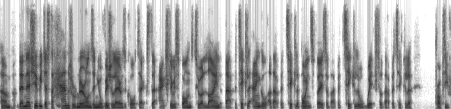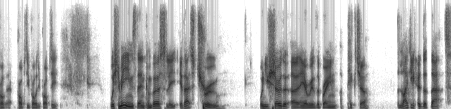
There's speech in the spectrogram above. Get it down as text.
um, then there should be just a handful of neurons in your visual areas of cortex that actually respond to a line at that particular angle, at that particular point in space, of that particular width, of that particular property, property, property, property. Which means then conversely, if that's true, when you show the uh, area of the brain a picture, the likelihood that that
